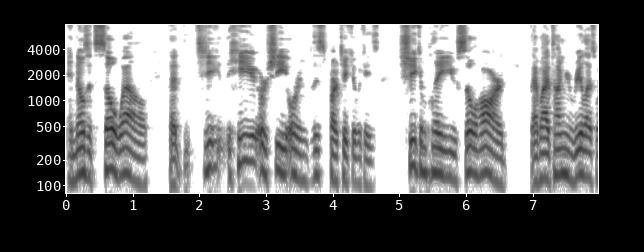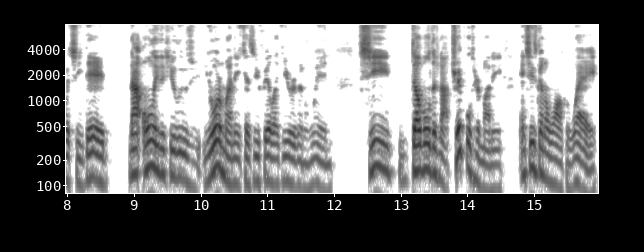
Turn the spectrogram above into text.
and knows it so well that she he or she or in this particular case she can play you so hard that by the time you realize what she did, not only did you lose your money because you feel like you were going to win, she doubled, if not tripled, her money, and she's going to walk away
